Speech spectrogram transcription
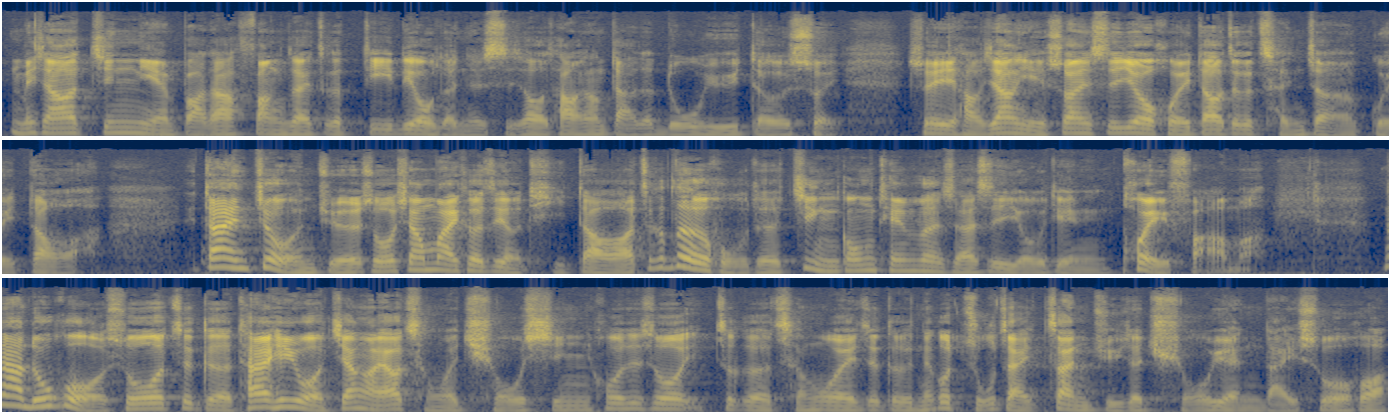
没想到今年把它放在这个第六人的时候，他好像打得如鱼得水，所以好像也算是又回到这个成长的轨道啊。当然，就有人觉得说，像麦克之前有提到啊，这个热火的进攻天分实在是有点匮乏嘛。”那如果说这个 Tyler Herro 将来要成为球星，或者说这个成为这个能够主宰战局的球员来说的话，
